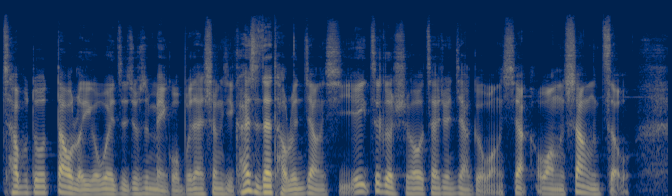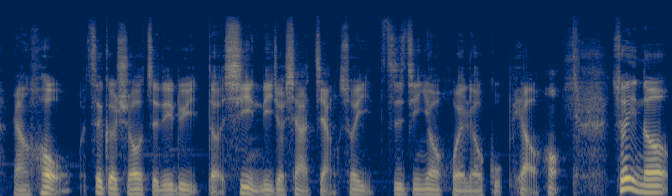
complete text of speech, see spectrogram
差不多到了一个位置，就是美国不再升息，开始在讨论降息。诶，这个时候债券价格往下往上走，然后这个时候殖利率的吸引力就下降，所以资金又回流股票。吼，所以呢，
